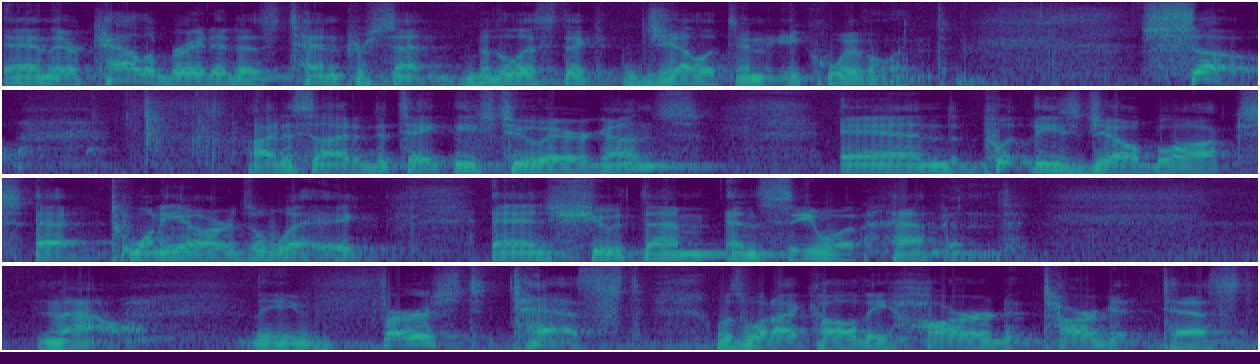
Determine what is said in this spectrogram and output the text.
and they're calibrated as 10% ballistic gelatin equivalent. So, I decided to take these two air guns and put these gel blocks at 20 yards away and shoot them and see what happened. Now, the first test was what I call the hard target test,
